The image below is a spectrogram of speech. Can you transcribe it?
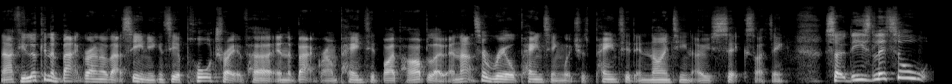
Now, if you look in the background of that scene, you can see a portrait of her in the background painted by Pablo, and that's a real painting which was painted in 1906, I think. So these little,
